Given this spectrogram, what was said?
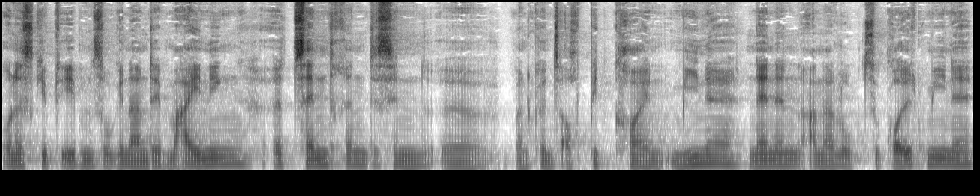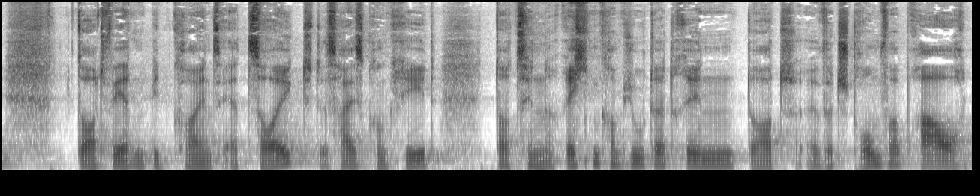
Und es gibt eben sogenannte Mining-Zentren. Das sind, äh, man könnte es auch Bitcoin-Mine nennen, analog zu Goldmine. Dort werden Bitcoins erzeugt. Das heißt konkret, dort sind Rechencomputer drin, dort wird Strom verbraucht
